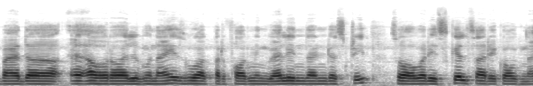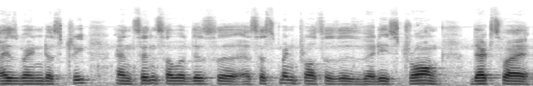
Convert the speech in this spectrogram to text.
by the our alumni who are performing well in the industry. So our skills are recognized by industry and since our this uh, assessment process is very strong, that's why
